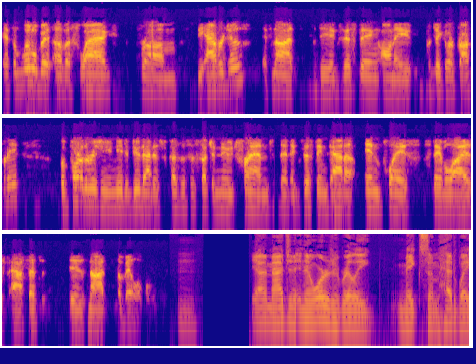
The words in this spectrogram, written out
it's a little bit of a swag from the averages. It's not the existing on a particular property. But part of the reason you need to do that is because this is such a new trend that existing data in place, stabilized assets is not available. Mm. Yeah, I imagine in order to really make some headway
